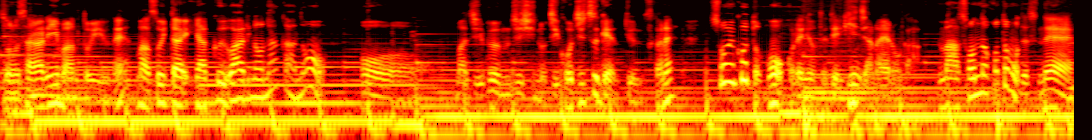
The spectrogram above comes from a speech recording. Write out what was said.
そのサラリーマンというね、まあそういった役割の中の、まあ、自分自身の自己実現っていうんですかね、そういうこともこれによってできんじゃないのか。まあそんなこともですね、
